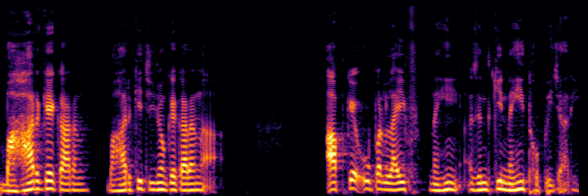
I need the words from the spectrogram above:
बाहर के कारण, बाहर की चीज़ों के कारण आपके ऊपर लाइफ नहीं, ज़िंदगी नहीं थोपी जा रही।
